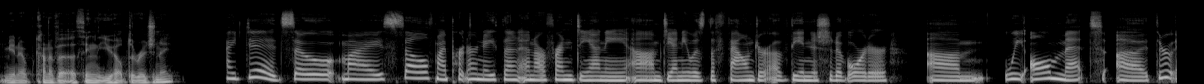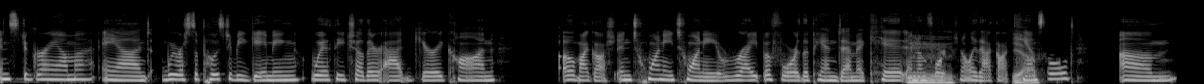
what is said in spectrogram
you know kind of a, a thing that you helped originate I did. So, myself, my partner Nathan, and our friend Danny. Um, Danny was the founder of the Initiative Order, um, we all met uh, through Instagram, and we were supposed to be gaming with each other at Gary Con. Oh my gosh, in 2020, right before the pandemic hit, and mm, unfortunately that got yeah. canceled. Um,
